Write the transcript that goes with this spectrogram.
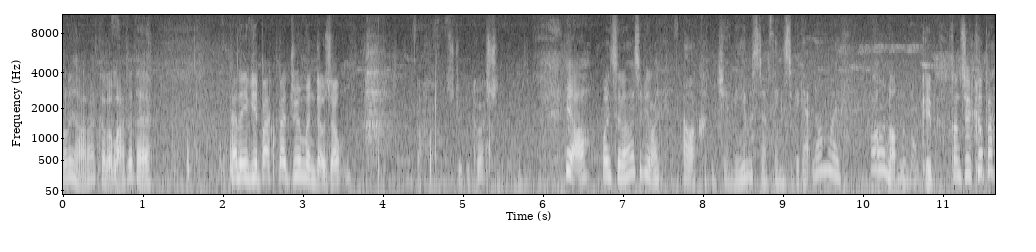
Well, yeah, I've got a ladder there. Any of your back bedroom windows open? Oh, stupid question. Yeah, wait an hours if you like. Oh, I couldn't, Jimmy. You must have things to be getting on with. Oh, not in the monkey. Fancy a cuppa?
